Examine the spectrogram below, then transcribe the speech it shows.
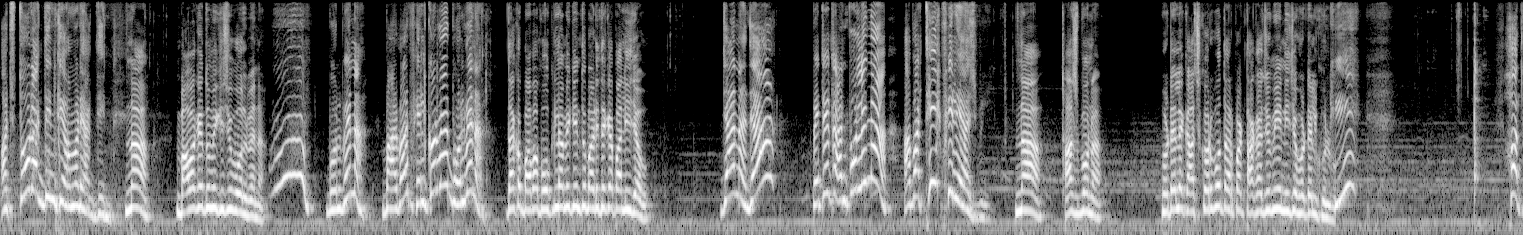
আজ তোর একদিন কে আমার একদিন? না বাবাকে তুমি কিছু বলবে না। বলবে না? বারবার ফেল করবে বলবে না? দেখো বাবা বকলে আমি কিন্তু বাড়ি থেকে পালিয়ে যাব। যা না যা। পেটে টান পড়লে না আবার ঠিক ফিরে আসবি। না আসব না। হোটেলে কাজ করব তারপর টাকা জমিয়ে নিজে হোটেল খুলবো। কি? হত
